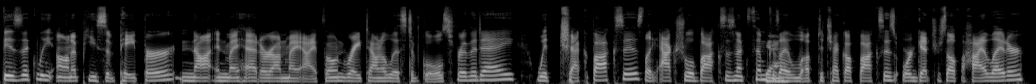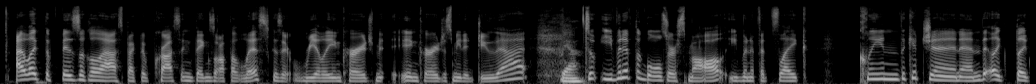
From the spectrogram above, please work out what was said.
physically on a piece of paper, not in my head or on my iPhone, write down a list of goals for the day with check boxes, like actual boxes next to them, because Yeah. I love to check off boxes or get yourself a highlighter. I like the physical aspect of crossing things off a list because it really encourage me, encourages me to do that. Yeah. So even if the goals are small, even if it's like clean the kitchen and like like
